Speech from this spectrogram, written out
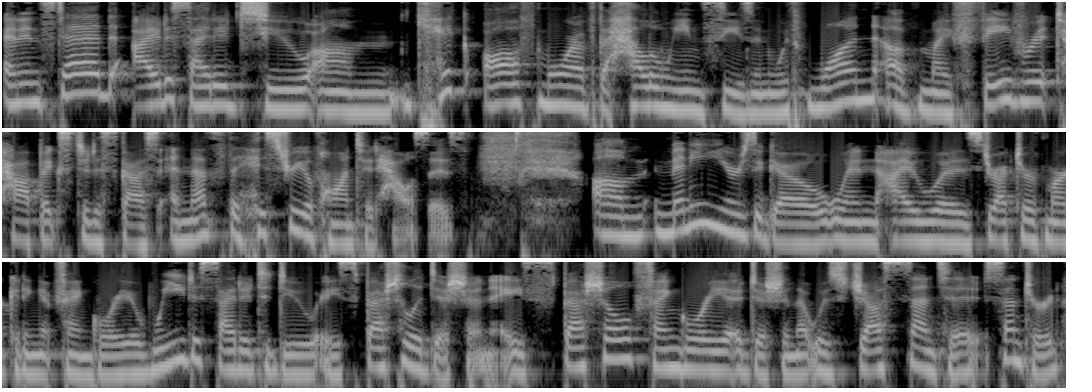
And instead, I decided to um, kick off more of the Halloween season with one of my favorite topics to discuss, and that's the history of haunted houses. Um, many years ago, when I was director of marketing at Fangoria, we decided to do a special edition, a special Fangoria edition that was just centered, centered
